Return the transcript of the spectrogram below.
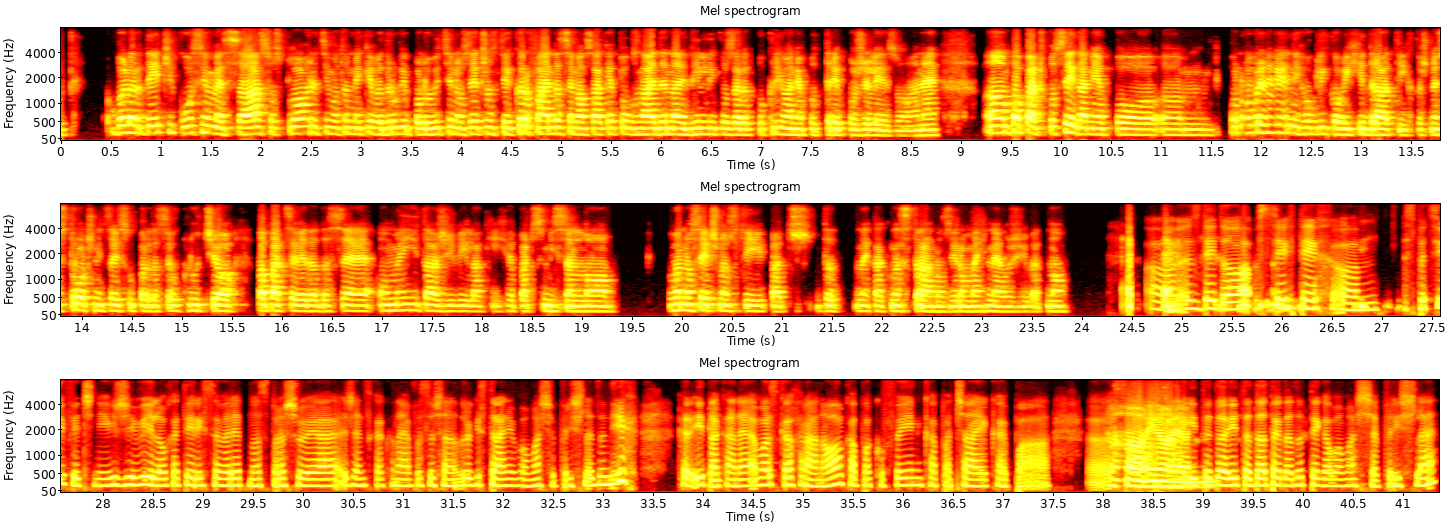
bolj rdeči kosi mesa so sploh, recimo tam nekje v drugi polovici nosečnosti, je kar fajn, da se na vsake tok znajde na jedilniku zaradi pokrivanja potreb po železu. Um, pa pač poseganje po um, ponovrednih oglikovih hidratih, kakšne stročnice je super, da se vključijo, pa pač seveda, da se omeji ta živila, ki jih je pač smiselno v nosečnosti pač dati nekako na stran oziroma jih ne uživati. No. Uh, zdaj, do vseh teh um, specifičnih živil, o katerih se verjetno sprašuje ženska, ko naj posluša na drugi strani, bomo še prišli do njih, ker je tako, ne, morska hrana, oka pa kofein, kaj pa čaj, kaj pa uh, samo, ja, ja. itd., itd., tako da do tega bomo še prišli.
